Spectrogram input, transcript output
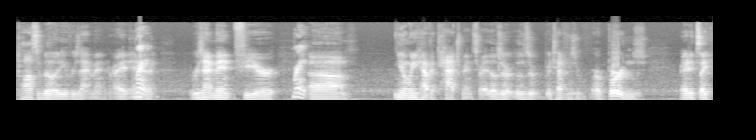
possibility of resentment, right? And Right. Resentment, fear, Right. um, you know when you have attachments right those are those are attachments are, are burdens right it's like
